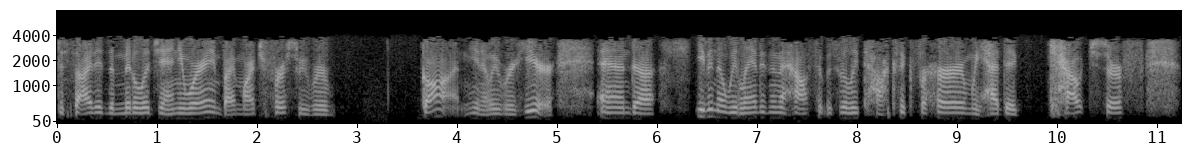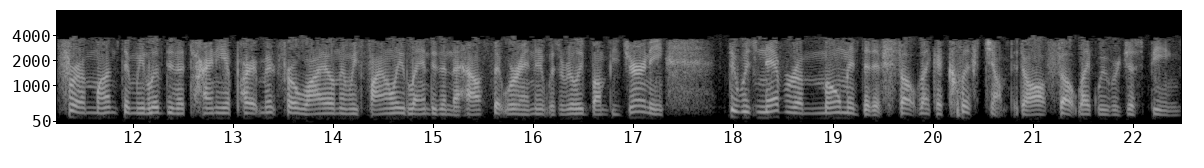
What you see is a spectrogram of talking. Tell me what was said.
decided the middle of January, and by March 1st, we were gone. You know, we were here, and uh, even though we landed in a house that was really toxic for her, and we had to couch surf for a month, and we lived in a tiny apartment for a while, and then we finally landed in the house that we're in. It was a really bumpy journey. There was never a moment that it felt like a cliff jump. It all felt like we were just being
